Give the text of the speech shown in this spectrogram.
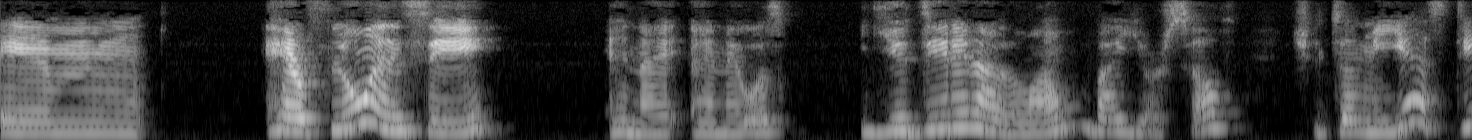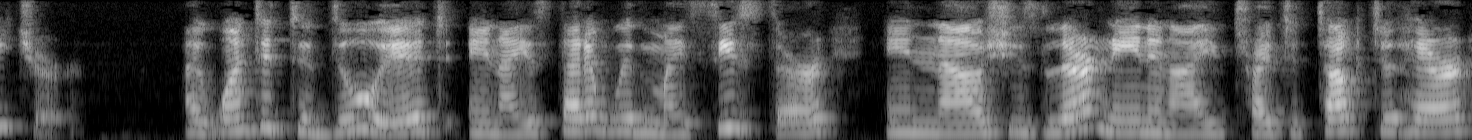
um her fluency and i and i was you did it alone by yourself she told me yes teacher I wanted to do it and I started with my sister and now she's learning and I try to talk to her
